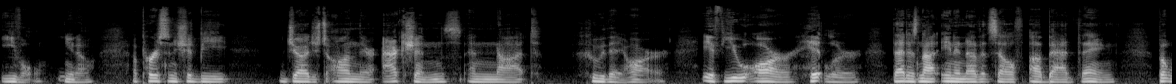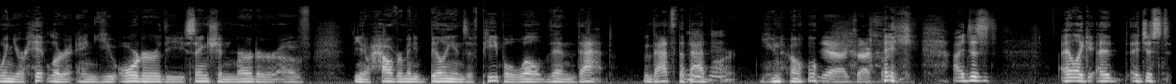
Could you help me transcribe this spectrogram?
evil you know a person should be judged on their actions and not who they are. If you are Hitler, that is not in and of itself a bad thing. But when you're Hitler and you order the sanctioned murder of, you know, however many billions of people, well, then that that's the bad mm-hmm. part, you know. Yeah, exactly. Like, I just, I like, I, I just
